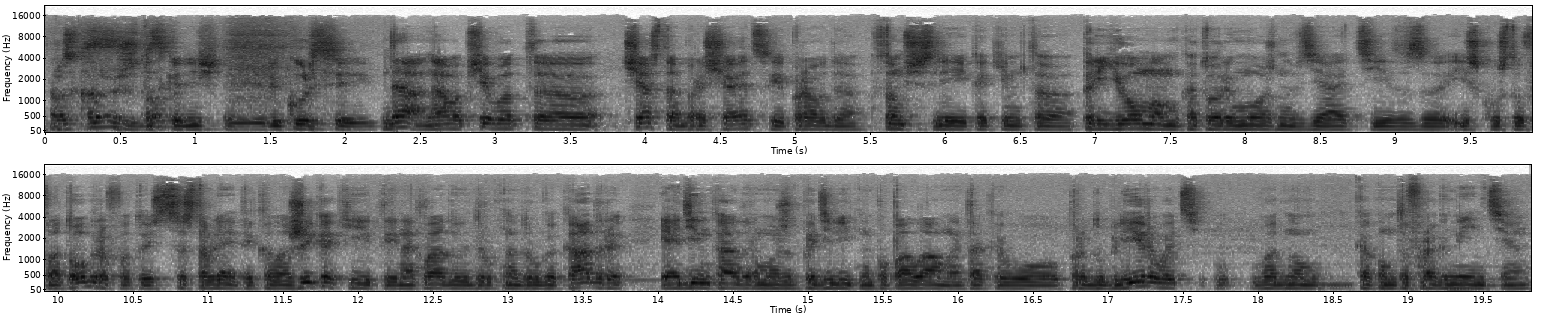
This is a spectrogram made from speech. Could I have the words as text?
Расскажи, что? Бесконечной рекурсией. Да, она вообще вот э, часто обращается, и правда, в том числе и каким-то приемом, который можно взять из искусства фотографа, то есть составляет и коллажи какие-то, и накладывает друг на друга кадры, и один кадр может поделить напополам и так его продублировать в одном каком-то фрагменте.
